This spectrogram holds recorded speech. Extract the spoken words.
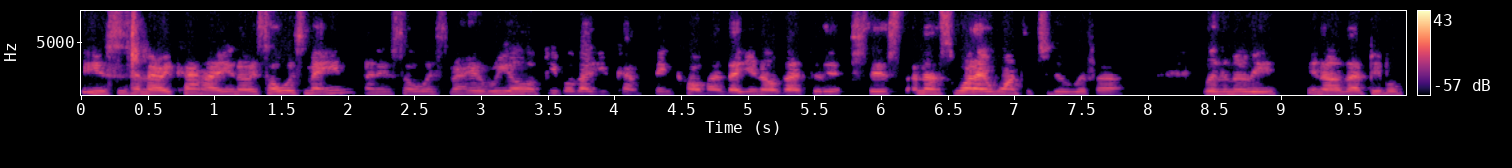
uses americana you know it's always maine and it's always very real mm. of people that you can think of and that you know that could exist. And that's what i wanted to do with a with the movie you know that people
